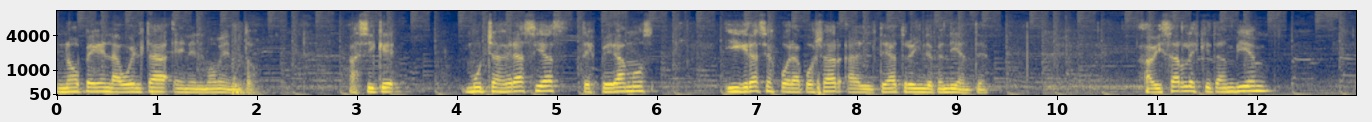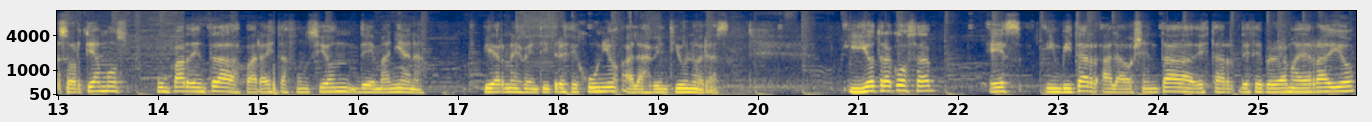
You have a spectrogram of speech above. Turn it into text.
no peguen la vuelta en el momento. Así que muchas gracias, te esperamos y gracias por apoyar al Teatro Independiente. Avisarles que también sorteamos un par de entradas para esta función de mañana, viernes 23 de junio a las 21 horas. Y otra cosa es invitar a la oyentada de, de este programa de radio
